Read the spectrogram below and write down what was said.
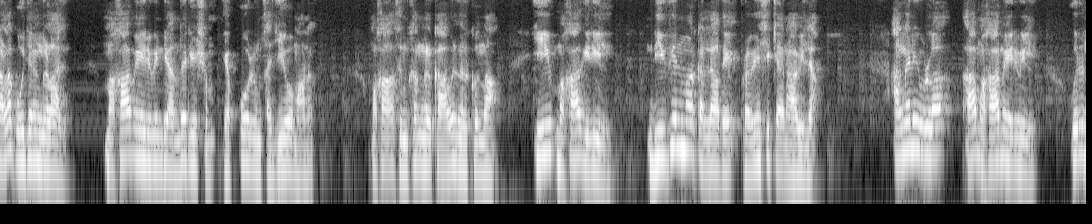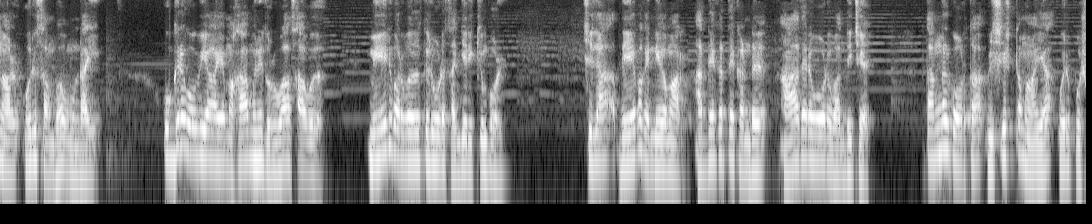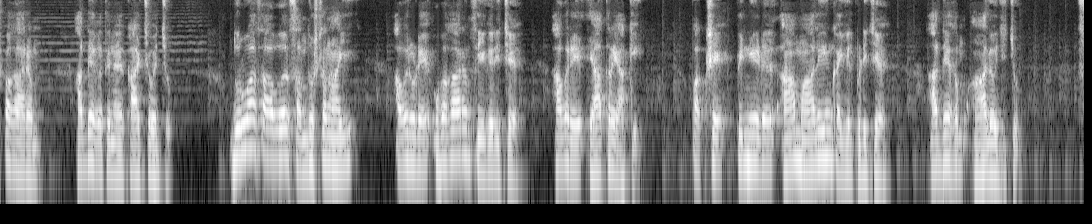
കളകൂജനങ്ങളാൽ മഹാമേരുവിന്റെ അന്തരീക്ഷം എപ്പോഴും സജീവമാണ്. മഹാസിംഹങ്ങൾ കാവൽ നിൽക്കുന്ന ഈ മഹാഗിരിയിൽ ദിവ്യന്മാർക്കല്ലാതെ പ്രവേശിക്കാനാവില്ല. അങ്ങനെയുള്ള ആ മഹാമേരുവിൽ ഒരു നാൾ ഒരു സംഭവമുണ്ടായി. ഉഗ്രകോപിയായ മഹാമുനി ദുർവാസാവ് മേരുപർവതത്തിലൂടെ സഞ്ചരിക്കുമ്പോൾ ചില ദേവകന്യകമാർ അദ്ദേഹത്തെ കണ്ട് ആദരവോടെ വന്ദിച്ച് തങ്ങൾ കോർത്ത വിശിഷ്ടമായ ഒരു പുഷ്പകാരം അദ്ദേഹത്തിന് കാഴ്ചവെച്ചു. ദുർവാസാവ് സന്തുഷ്ടനായി അവരുടെ ഉപകാരം സ്വീകരിച്ച് അവരെ യാത്രയാക്കി. പക്ഷേ പിന്നീട് ആ മാലയും കയ്യിൽ പിടിച്ച് അദ്ദേഹം ആലോചിച്ചു.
